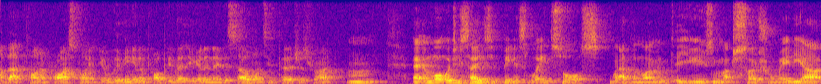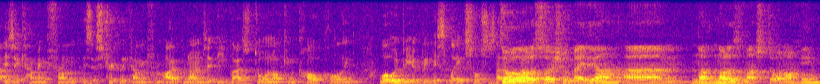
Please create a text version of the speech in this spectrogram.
at that kind of price point, you're living in a property that you're going to need to sell once you've purchased, right? Mm. And, what would you say is your biggest lead source at the moment? Are you using much social media? Is it coming from? Is it strictly coming from open homes? Are you guys door knocking, cold calling? What would be your biggest lead sources? At Do a lot of social media, um, not, not as much door knocking.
